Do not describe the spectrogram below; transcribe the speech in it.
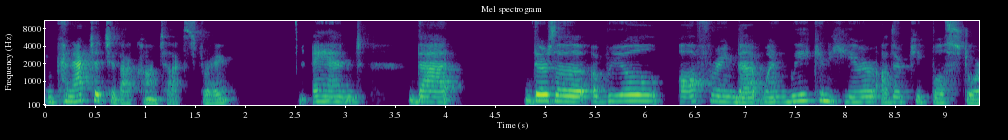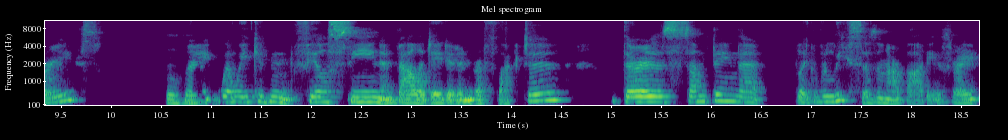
and connect it to that context right? And that there's a, a real offering that when we can hear other people's stories, mm-hmm. right, when we can feel seen and validated and reflected, there is something that like releases in our bodies, right?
